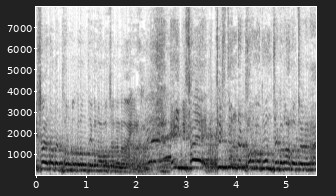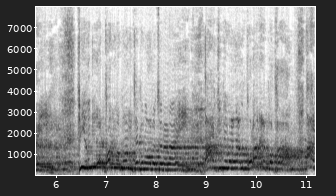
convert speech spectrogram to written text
বিষয়ে তাদের ধর্মগ্রন্থে কোনো আলোচনা নাই। এই বিষয়ে খ্রিস্টানদের ধর্মগ্রন্থে কোনো আলোচনা নাই ইহুদিদের ধর্মগ্রন্থে কোনো আলোচনা নাই আর যদি বলেন আল কোরআনের কথা আর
